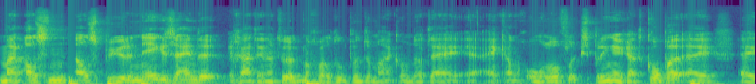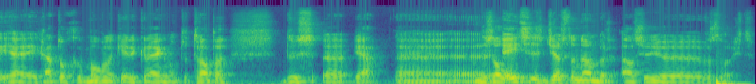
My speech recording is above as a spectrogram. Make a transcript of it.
Maar als, als pure negen zijnde gaat hij natuurlijk nog wel doelpunten maken. Omdat hij, hij kan nog ongelooflijk springen. Hij gaat koppen. Hij, hij, hij gaat toch mogelijkheden krijgen om te trappen. Dus uh, ja, uh, dus age is just a number als je je verzorgt.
